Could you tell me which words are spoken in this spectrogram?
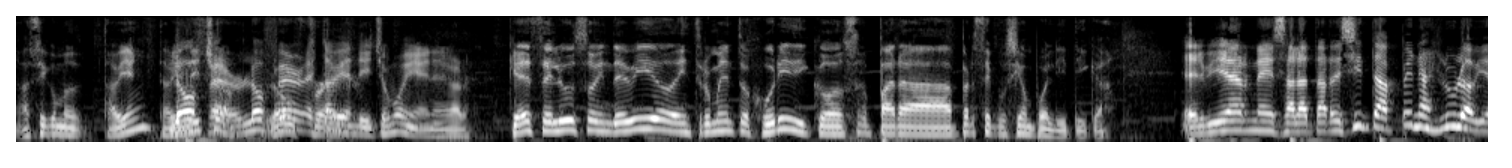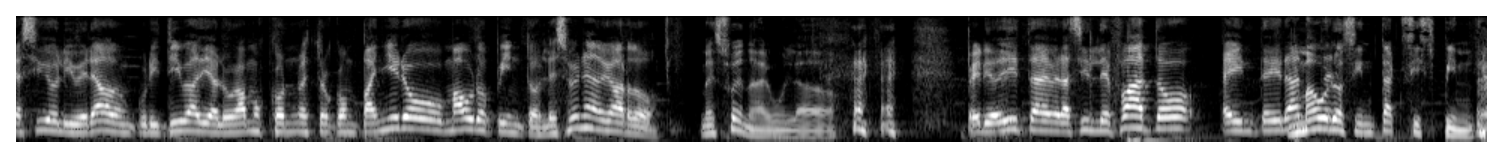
Así como, ¿está bien? ¿Está bien dicho? Lawfare, lawfare está bien dicho, muy bien, Edgar. Que es el uso indebido de instrumentos jurídicos para persecución política. El viernes a la tardecita, apenas Lula había sido liberado en Curitiba, dialogamos con nuestro compañero Mauro Pintos. ¿Le suena, Edgardo? Me suena de algún lado. Periodista de Brasil de Fato e integrante, Mauro Sintaxis Pinto.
